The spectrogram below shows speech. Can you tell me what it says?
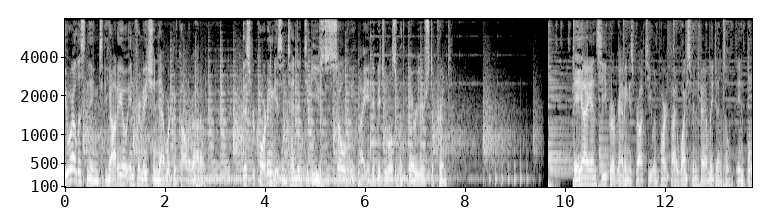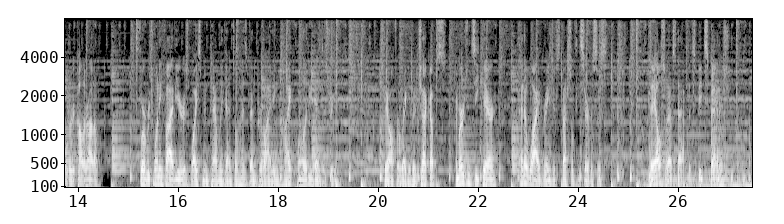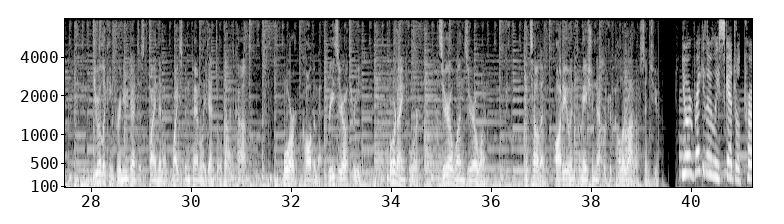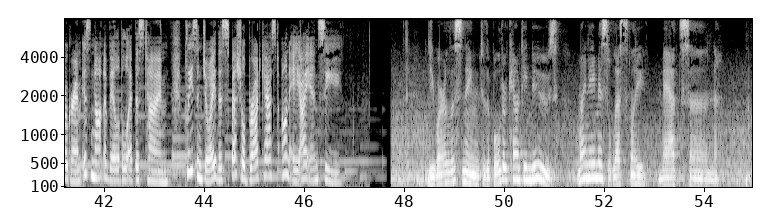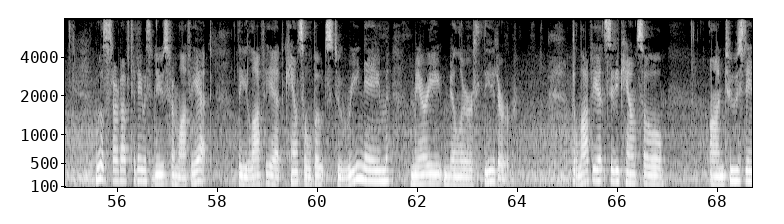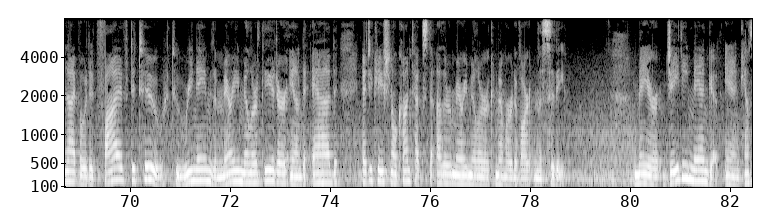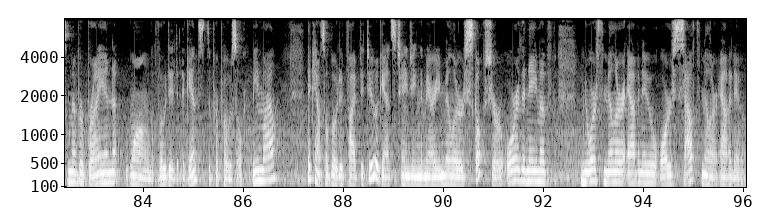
You are listening to the Audio Information Network of Colorado. This recording is intended to be used solely by individuals with barriers to print. AINC programming is brought to you in part by Weissman Family Dental in Boulder, Colorado. For over 25 years, Weissman Family Dental has been providing high quality dentistry. They offer regular checkups, emergency care, and a wide range of specialty services. They also have staff that speak Spanish. If you are looking for a new dentist, find them at weissmanfamilydental.com or call them at 303 494 0101 and tell them Audio Information Network of Colorado sent you. Your regularly scheduled program is not available at this time. Please enjoy this special broadcast on AINC. You are listening to the Boulder County News. My name is Leslie Madsen. We'll start off today with the news from Lafayette. The Lafayette Council votes to rename Mary Miller Theater. The Lafayette City Council on Tuesday night voted 5 to 2 to rename the Mary Miller Theater and add educational context to other Mary Miller commemorative art in the city. Mayor J.D. Mangat and Councilmember Brian Wong voted against the proposal. Meanwhile, the council voted 5 to 2 against changing the Mary Miller sculpture or the name of North Miller Avenue or South Miller Avenue.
